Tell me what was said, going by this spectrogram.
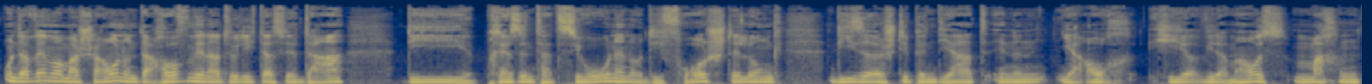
Und da werden wir mal schauen und da hoffen wir natürlich, dass wir da die Präsentationen und die Vorstellung dieser StipendiatInnen ja auch hier wieder im Haus machen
